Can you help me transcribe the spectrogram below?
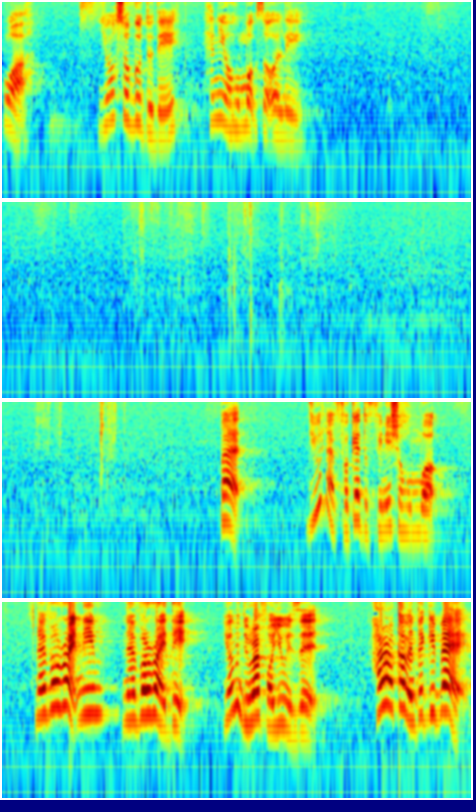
Wow, you're so good today. Hand your homework so early. But, do you like forget to finish your homework? Never write name, never write date. You want me to write for you, is it? Hurry up, come and take it back.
